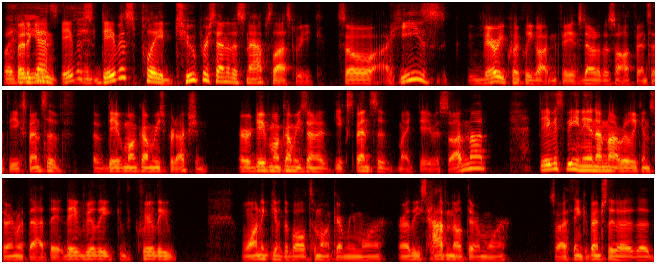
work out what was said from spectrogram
But, but again, Davis in- Davis played two percent of the snaps last week, so uh, he's very quickly gotten phased out of this offense at the expense of, of David Montgomery's production. Or David Montgomery's done it at the expense of Mike Davis. So I'm not Davis being in. I'm not really concerned with that. They they really clearly want to give the ball to Montgomery more, or at least have him out there more. So I think eventually the the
